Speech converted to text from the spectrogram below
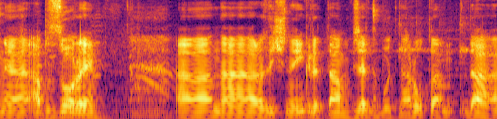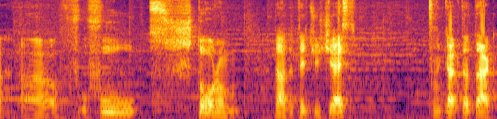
э, обзоры э, на различные игры. Там обязательно будет Наруто, да, э, Full Storm, да, третью часть. Как-то так.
